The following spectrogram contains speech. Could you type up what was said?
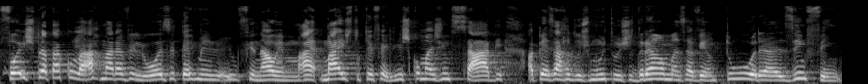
Foi espetacular, maravilhoso e o final é mais, mais do que feliz, como a gente sabe, apesar dos muitos dramas, aventuras, enfim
